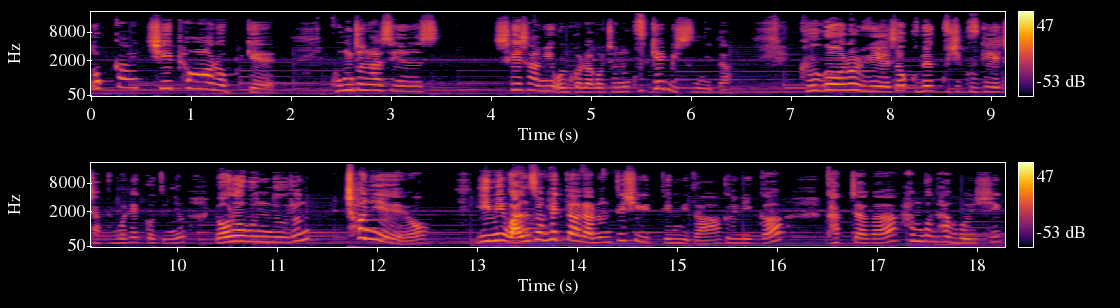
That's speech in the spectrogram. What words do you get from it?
똑같이 평화롭게 공존할 수 있는 세상이 올 거라고 저는 굳게 믿습니다. 그거를 위해서 999개의 작품을 했거든요. 여러분들은 천이에요. 이미 완성했다라는 뜻이 됩니다. 그러니까 각자가 한분한 분씩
